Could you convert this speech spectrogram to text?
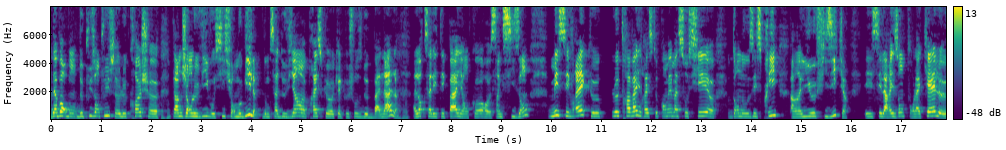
d'abord, bon, de plus en plus, le crush, mmh plein de gens le vivent aussi sur mobile, donc ça devient presque quelque chose de banal, mmh alors que ça l'était pas il y a encore 5-6 ans. Mais c'est vrai que le travail reste quand même associé euh, dans nos esprits à un lieu physique. Et c'est la raison pour laquelle euh,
